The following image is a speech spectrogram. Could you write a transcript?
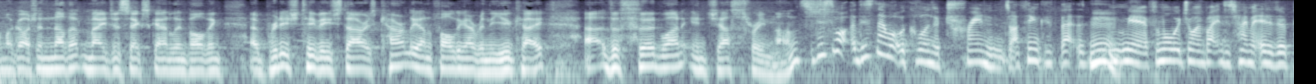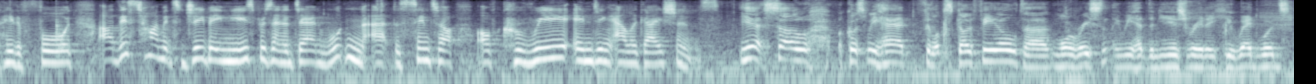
Oh my gosh, another major sex scandal involving a British TV star is currently unfolding over in the UK. Uh, the third one in just three months. This is what this is now what we're calling a trend. I think that mm. yeah. For more, we're joined by entertainment editor Peter Ford. Uh, this time it's GB News presenter Dan Wootton at the centre of career-ending allegations. Yeah, so of course we had Philip Schofield. Uh, more recently, we had the newsreader Huw Edwards.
